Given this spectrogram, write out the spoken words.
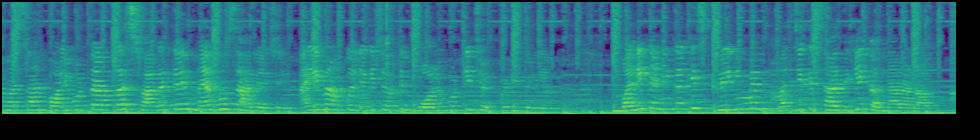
नमस्कार बॉलीवुड पे आपका स्वागत है। मैं हूँ सानिया जी। आइए मैं आपको लेके चलती हूँ बॉलीवुड की चटपटी दुनिया। में मणिकर्णिका की स्क्रीनिंग में भांजे के साथ दिखे कंगना रनौत।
